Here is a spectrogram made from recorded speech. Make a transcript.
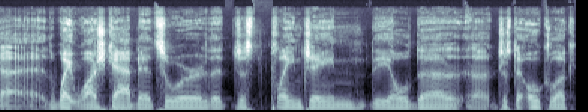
uh, the whitewash cabinets or the just plain jane the old uh, uh, just the oak look.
